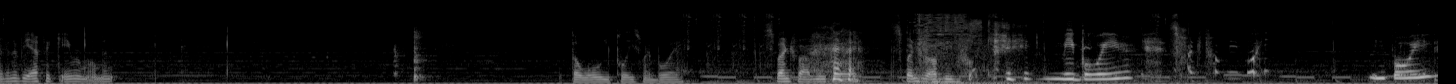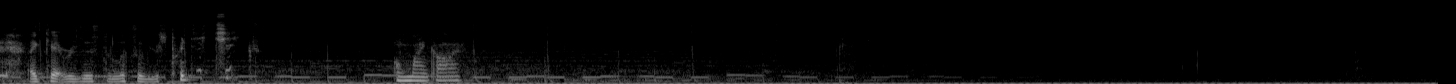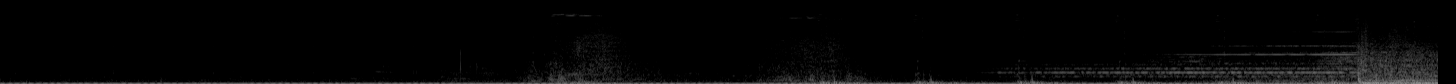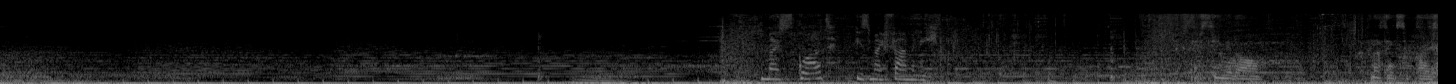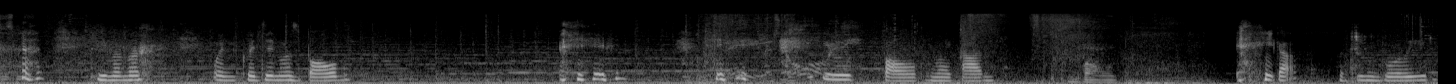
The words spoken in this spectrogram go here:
We're gonna be epic gamer moment. The Loli police, my boy. SpongeBob, me boy. SpongeBob, me boy. me boy. SpongeBob, me boy. Me boy. I can't resist the looks of your spongy cheeks. Oh my god. Remember when Quentin was bald? he was bald, oh my god. Bald. he got fucking bullied.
